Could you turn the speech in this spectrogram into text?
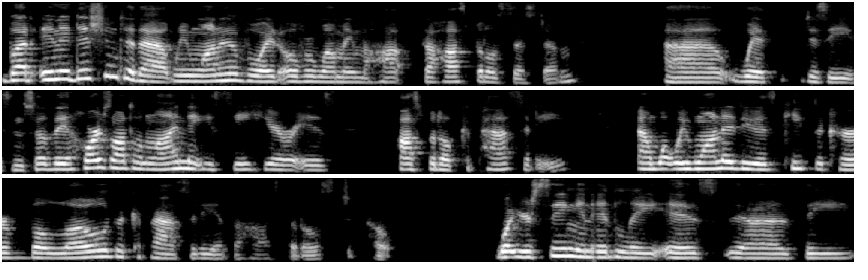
But in addition to that, we want to avoid overwhelming the, ho the hospital system uh, with disease. And so the horizontal line that you see here is hospital capacity. And what we want to do is keep the curve below the capacity of the hospitals to cope. What you're seeing in Italy is uh, the,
